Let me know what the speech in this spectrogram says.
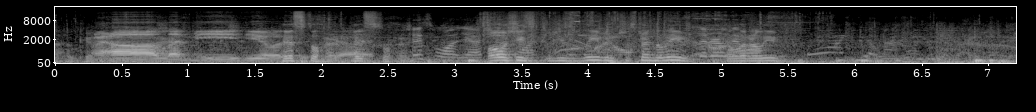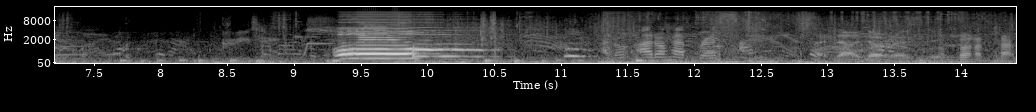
Ah, Okay. Uh, let me deal with Pistol her, guy. pistol her. She's one. Yeah. Oh, she's she's one. she's leaving. She's trying to leave. Literally Don't let her leave. Oh! I don't. I don't have breath. No, don't rest. I'm going up top.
